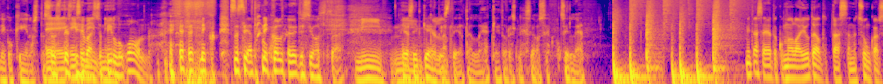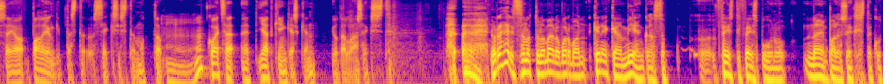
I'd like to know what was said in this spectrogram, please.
niin kuin kiinnosta. Se ei, olisi tietysti ei se hyvä, niin, se niin. pillu on. niin kuin, se sieltä niin kuin löytyisi jostain. Niin, niin Ja sitten g ja tällä ja klitoris, niin se on se silleen. Mitä se Eetu, kun me ollaan juteltu tässä nyt sun kanssa jo paljonkin tästä seksistä, mutta mm-hmm. koet sä, että jätkien kesken jutellaan seksistä? No rehellisesti sanottuna mä en ole varmaan kenenkään miehen kanssa face to face puhunut näin paljon seksistä kuin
